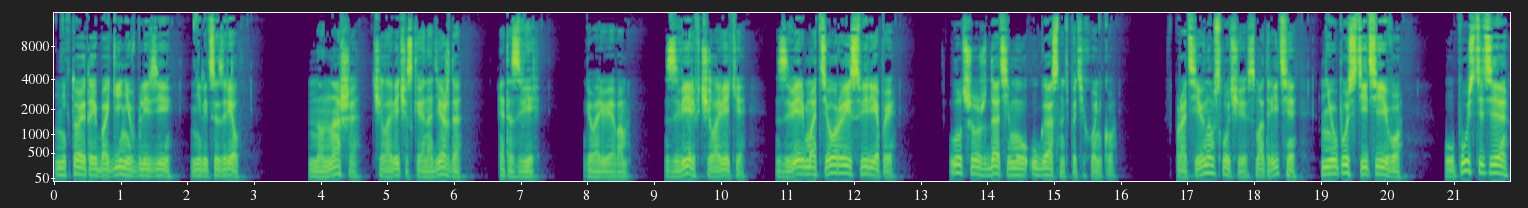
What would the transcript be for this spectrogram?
Никто этой богини вблизи не лицезрел. Но наша человеческая надежда — это зверь, говорю я вам. Зверь в человеке, зверь матерый и свирепый. Лучше уж дать ему угаснуть потихоньку. В противном случае, смотрите, не упустите его. Упустите,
